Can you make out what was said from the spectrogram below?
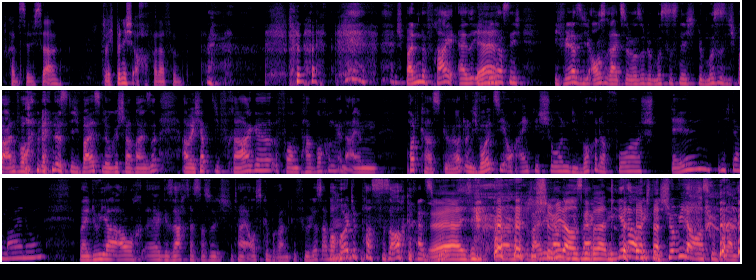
Ich kann es dir nicht sagen. Vielleicht bin ich auch auf einer 5. Spannende Frage. Also ich Ja. will das nicht, ich will das nicht ausreizen oder so. Du musst es nicht, du musst es nicht beantworten, wenn du es nicht weißt, logischerweise. Aber ich habe die Frage vor ein paar Wochen in einem Podcast gehört und ich wollte sie auch eigentlich schon die Woche davor stellen, bin ich der Meinung. Weil du ja auch äh, gesagt hast, dass du dich total ausgebrannt gefühlt hast. Aber heute passt es auch ganz gut. Ja, ich, ähm, schon wieder ja, ausgebrannt. Gesagt, genau, richtig, schon wieder ausgebrannt.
